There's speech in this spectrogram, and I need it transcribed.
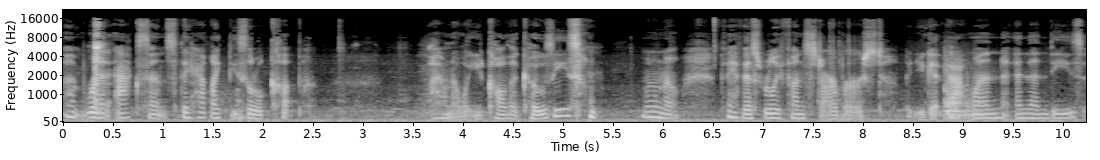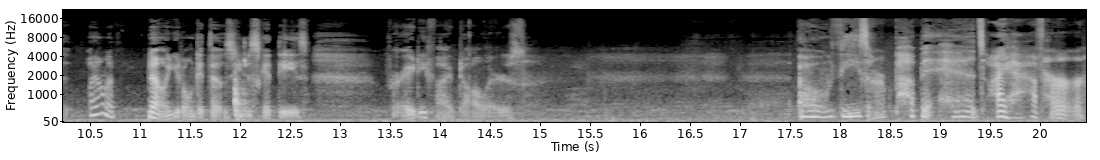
um, red accents. They have like these little cup, I don't know what you'd call the cozies. I don't know. But they have this really fun starburst. But you get that one and then these. I don't know. No, you don't get those. You just get these for $85. Oh, these are puppet heads. I have her.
